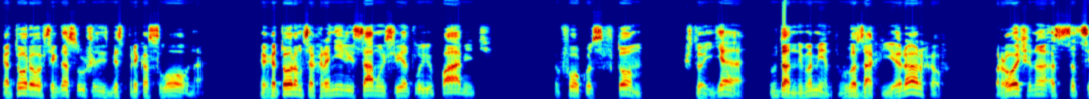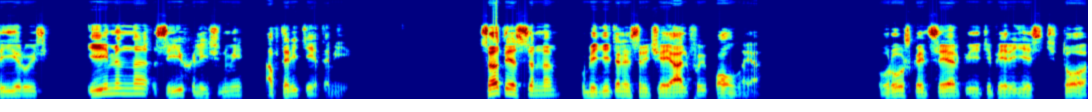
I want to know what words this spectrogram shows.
которого всегда слушались беспрекословно, о котором сохранили самую светлую память. Фокус в том, что я в данный момент в глазах иерархов прочно ассоциируюсь именно с их личными авторитетами. Соответственно, убедительность речей Альфы полная. У русской церкви теперь есть то,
